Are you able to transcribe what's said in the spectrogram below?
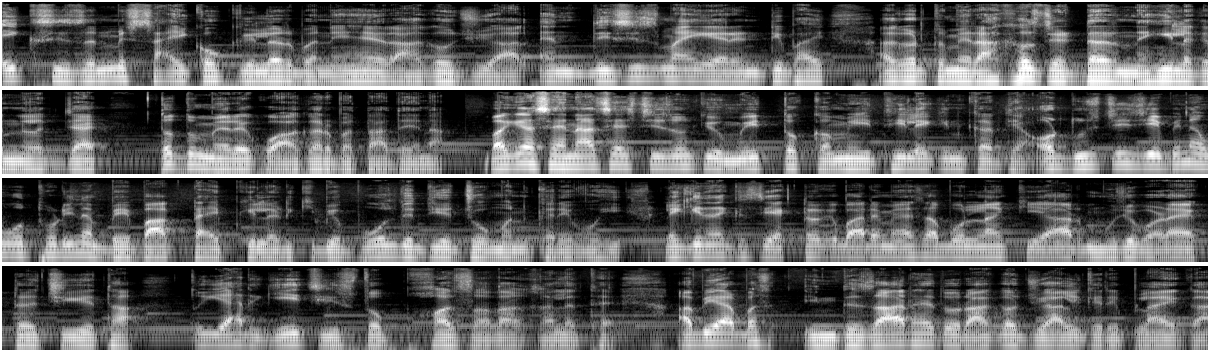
एक सीज़न में साइको किलर बने हैं Raghav Juyal. And this is my guarantee भाई, अगर तुम्हें राघव से डर नहीं लगने लग जाए तो तुम मेरे को आकर बता देना। बाकी सहना से इस चीज़ों की उम्मीद तो कम ही थी, लेकिन कर दिया। और दूसरी चीज़ ये भी ना, वो थोड़ी ना बेबाक टाइप की लड़की भी बोल देती है, जो मन करे वही। लेकिन ना किसी एक्टर के बारे में ऐसा बोलना कि, यार, मुझे बड़ा एक्टर चाहिए था। तो यार, ये चीज़ तो बहुत ज़्यादा गलत है। अब यार, बस इंतज़ार है तो राघव जुयाल के रिप्लाई का।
